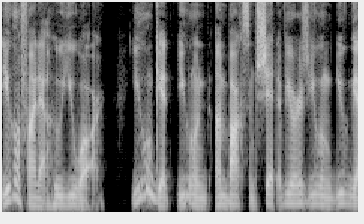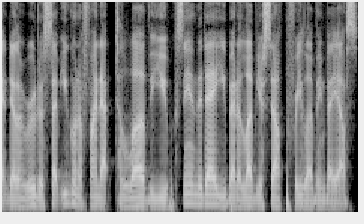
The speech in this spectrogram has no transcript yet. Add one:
You're going to find out who you are you gonna get you gonna unbox some shit of yours. You gonna you can get root of stuff. You're gonna find out to love you. Because the end of the day, you better love yourself before you love anybody else.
